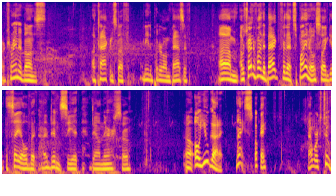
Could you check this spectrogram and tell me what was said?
Our Pteranodon's attacking stuff. I need to put it on passive. Um, I was trying to find the bag for that Spino so I get the sail, but I didn't see it down there, so... Uh, oh, you got it. Nice. Okay. That works too.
